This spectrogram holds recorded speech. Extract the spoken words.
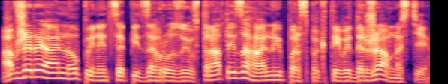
а вже реально опиниться під загрозою втрати загальної перспективи державності.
